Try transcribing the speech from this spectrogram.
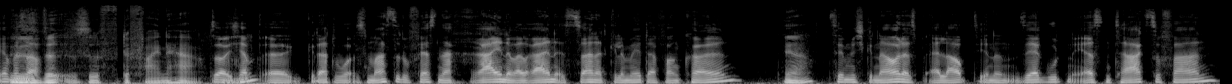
Ja, pass auf. The, the, the feine Herr. So, ich Mhm. habe äh, gedacht, wo, was machst du? Du fährst nach Rheine, weil Rheine ist 200 Kilometer von Köln. Ja. Ziemlich genau. Das erlaubt dir einen sehr guten ersten Tag zu fahren,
